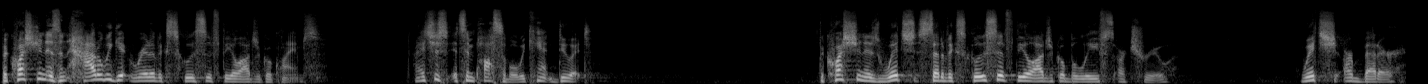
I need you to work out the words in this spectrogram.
the question isn't how do we get rid of exclusive theological claims? It's just, it's impossible. We can't do it. The question is which set of exclusive theological beliefs are true? Which are better?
